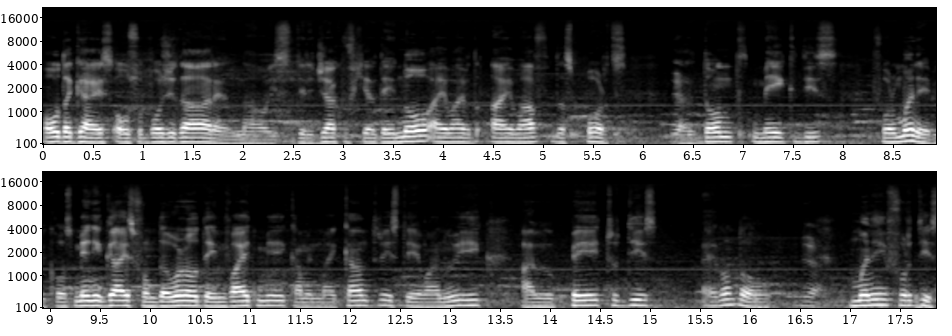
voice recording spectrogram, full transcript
all the guys also Bojidar and now it's Dirijakov here they know I love I love the sports I don't make this for money because many guys from the world they invite me come in my country stay one week I will pay to this I don't know Yeah. money for this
